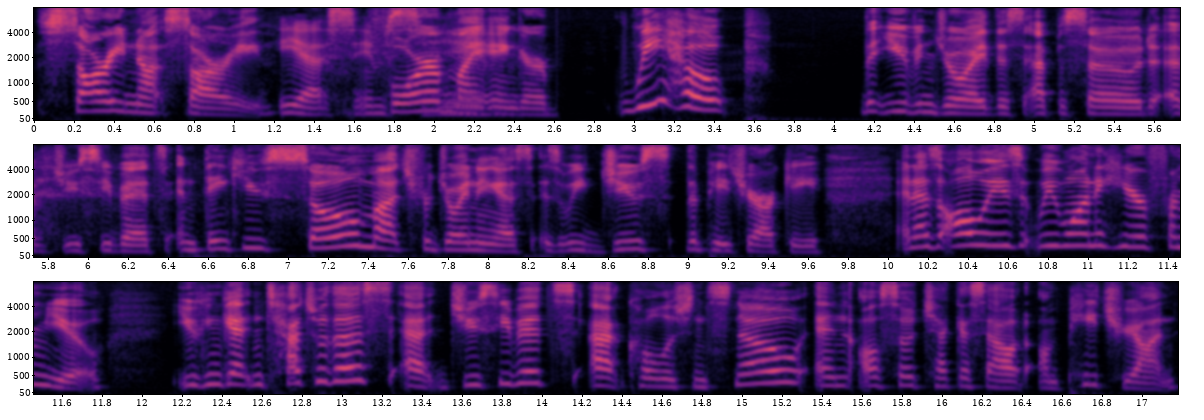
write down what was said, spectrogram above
sorry, not sorry. Yes. Yeah, for my anger. We hope that you've enjoyed this episode of Juicy Bits and thank you so much for joining us as we juice the patriarchy. And as always, we want to hear from you. You can get in touch with us at juicybits at Coalition Snow and also check us out on Patreon.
